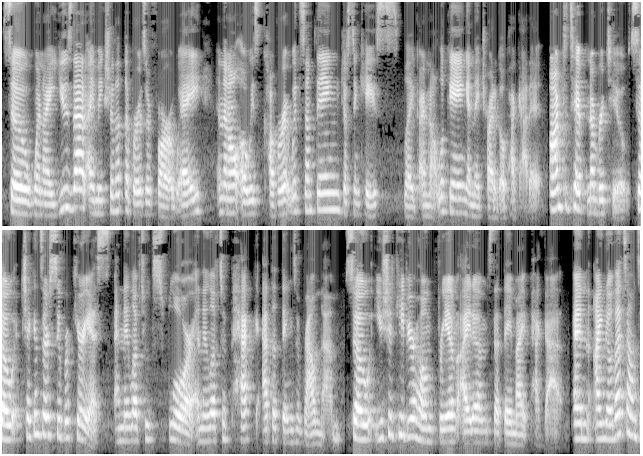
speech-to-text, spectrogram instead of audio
So when I use that, I make sure that the birds are far away and then I'll always cover it with something just in case like I'm not looking and they try to go peck at it. On to tip number two. So chickens are super curious and they love to explore and they love to peck at the things around them. So you should keep your home free of items that they might peck at. And I know that sounds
